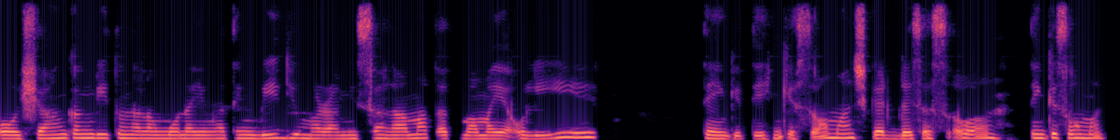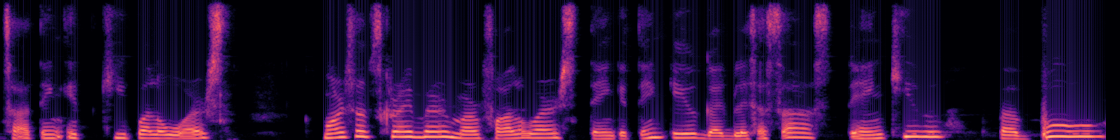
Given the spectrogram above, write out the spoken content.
O siya hanggang dito na lang muna yung ating video. Maraming salamat at mamaya ulit. Thank you, thank you so much. God bless us all. Thank you so much sa ating 8K followers. More subscriber, more followers. Thank you, thank you. God bless us. Thank you. Babu.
